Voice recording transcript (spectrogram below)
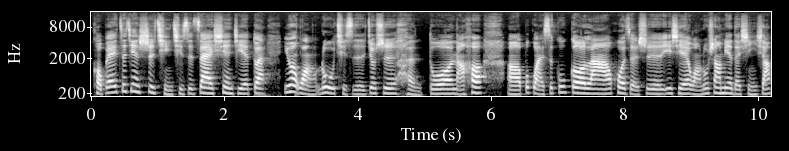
口碑这件事情，其实在现阶段，因为网络其实就是很多，然后呃，不管是 Google 啦，或者是一些网络上面的行销，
